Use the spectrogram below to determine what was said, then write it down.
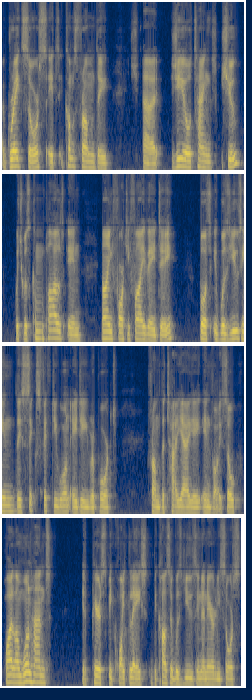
a great source. It, it comes from the uh, Tang Shu, which was compiled in 945 AD, but it was using the 651 AD report from the Tayaye invoice. So while on one hand it appears to be quite late because it was using an early source,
